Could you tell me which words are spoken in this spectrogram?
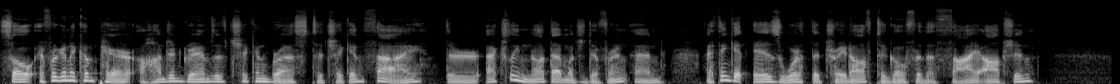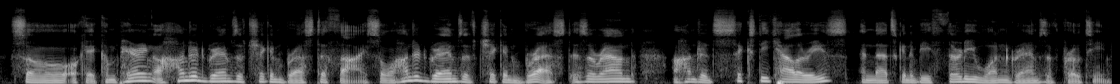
So, if we're going to compare 100 grams of chicken breast to chicken thigh, they're actually not that much different. And I think it is worth the trade off to go for the thigh option. So, okay, comparing 100 grams of chicken breast to thigh. So, 100 grams of chicken breast is around 160 calories, and that's going to be 31 grams of protein.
